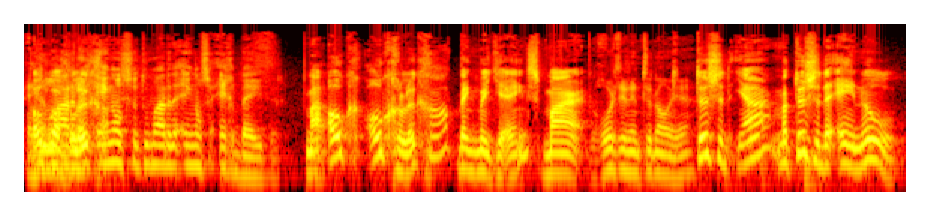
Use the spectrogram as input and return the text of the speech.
toen, wel waren geluk de Engelsen, toen waren de Engelsen echt beter. Maar ook, ook geluk gehad, ben ik met je eens. Maar Dat hoort in een toernooi, hè? tussen, ja, maar tussen de 1-0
